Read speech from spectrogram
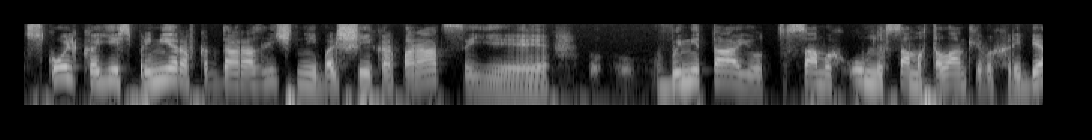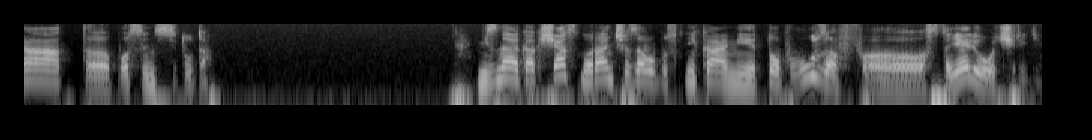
Сколько есть примеров, когда различные большие корпорации выметают самых умных, самых талантливых ребят э, после института. Не знаю, как сейчас, но раньше за выпускниками топ-вузов э, стояли очереди.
